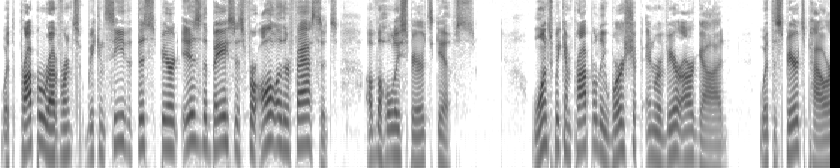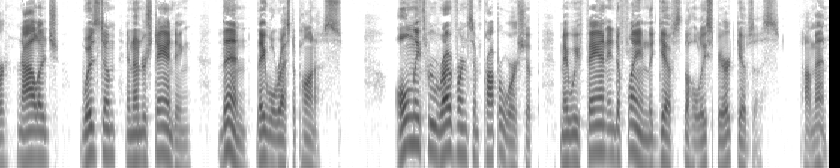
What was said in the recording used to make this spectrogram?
With proper reverence, we can see that this spirit is the basis for all other facets of the Holy Spirit's gifts. Once we can properly worship and revere our God with the Spirit's power, knowledge, wisdom, and understanding, then they will rest upon us. Only through reverence and proper worship may we fan into flame the gifts the Holy Spirit gives us. Amen.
